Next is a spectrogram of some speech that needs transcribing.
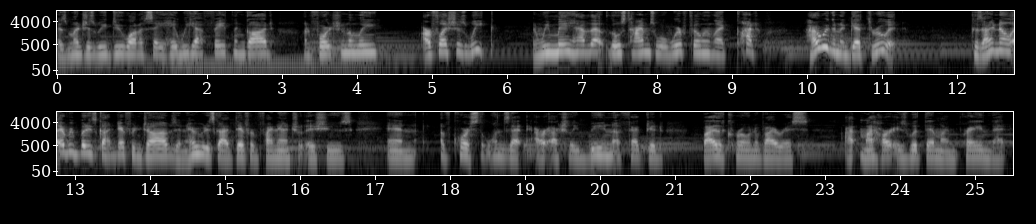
As much as we do want to say, hey, we have faith in God, unfortunately, our flesh is weak. And we may have that those times where we're feeling like, God, how are we going to get through it? Because I know everybody's got different jobs and everybody's got different financial issues. And of course, the ones that are actually being affected by the coronavirus, I, my heart is with them. I'm praying that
